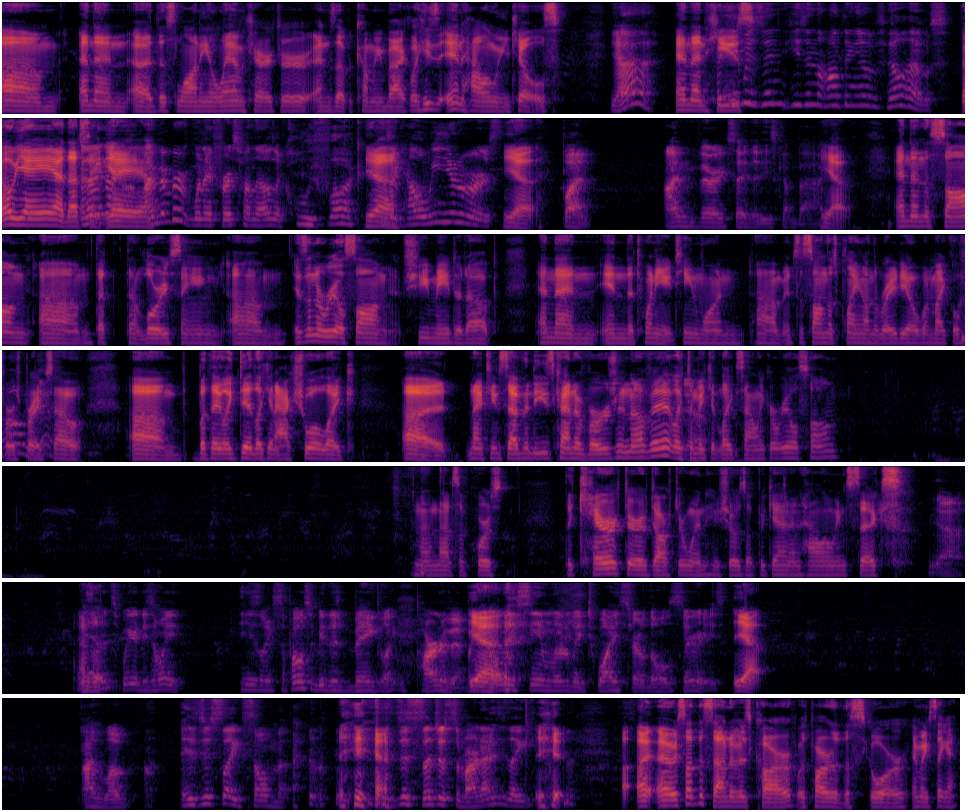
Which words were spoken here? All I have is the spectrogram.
um and then uh this lonnie elam character ends up coming back like he's in halloween kills Yeah. and then And he he's was in. He's in the haunting of Hill House. oh yeah yeah yeah that's And it got- yeah yeah I remember when I first found that, I was like, "Holy fuck!" Yeah. It's like Halloween universe. yeah But I'm very excited that he's come back. yeah and then the song um that that Laurie's singing um isn't a real song she made it up and then in the 2018 one um it's the song that's playing on the radio when Michael first Oh, breaks yeah. out um but they like did like an actual like uh 1970s kind of version of it like to make it like sound like a real song and then that's of course the character of Dr. Wynn who shows up again in Halloween 6 Yeah. Yeah, a- it's weird. He's only. He's like supposed to be this big like part of it, but Yeah. you only see him literally twice throughout the whole series. yeah I love. He's just like so. yeah he's just such a smartass. He's like. I, I always thought the sound of his car was part of the score. It makes like a.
